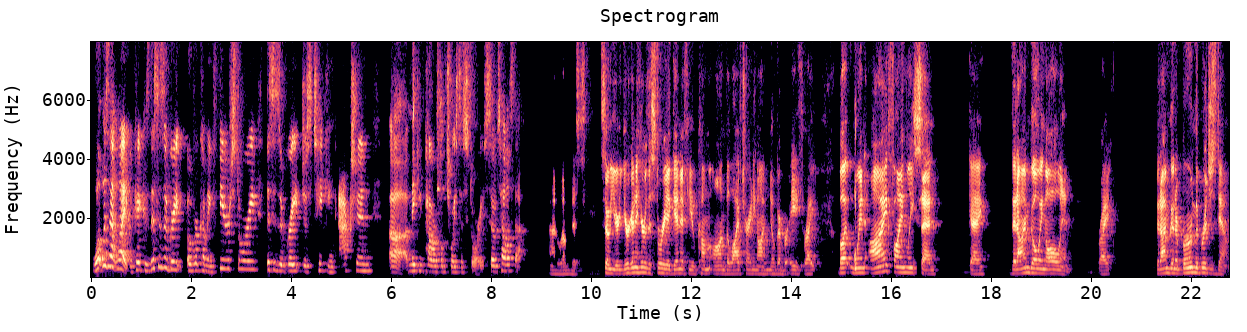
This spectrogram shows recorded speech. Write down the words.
what was that like? Okay, because this is a great overcoming fear story. This is a great just taking action, uh, making powerful choices story. So tell us that. I love this. So you're you're going to hear the story again if you come on the live training on November 8th, right? But when I finally said, okay, that I'm going all in, right? That I'm going to burn the bridges down.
